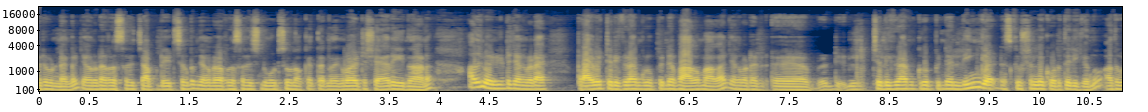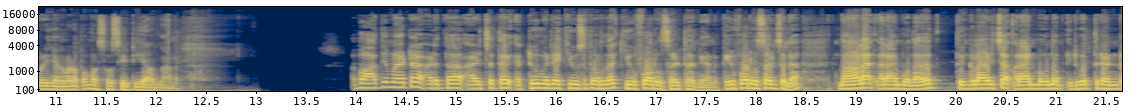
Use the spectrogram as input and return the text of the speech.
താല്പര്യമുണ്ടെങ്കിൽ ഞങ്ങളുടെ റിസർച്ച് അപ്ഡേറ്റ്സുകളും ഞങ്ങളുടെ റിസർച്ച് നോട്ട്സുകളും ഒക്കെ തന്നെ നിങ്ങളുമായിട്ട് ഷെയർ ചെയ്യുന്നതാണ്. അതിന് വേണ്ടിയിട്ട് ഞങ്ങളുടെ പ്രൈവറ്റ് ടെലിഗ്രാം ഗ്രൂപ്പിന്റെ ഭാഗമാകാൻ ഞങ്ങളുടെ ടെലിഗ്രാം ഗ്രൂപ്പിന്റെ ലിങ്ക് ഡിസ്ക്രിപ്ഷനിൽ കൊടുത്തിരിക്കുന്നു. അതുവഴി ഞങ്ങളോടൊപ്പം അസോസിയേറ്റ് ചെയ്യാവുന്നതാണ്. അപ്പോൾ ആദ്യമായിട്ട് അടുത്ത ആഴ്ചത്തെ ഏറ്റവും വലിയ ക്യൂസ് എന്ന് പറയുന്നത് ക്യൂ ഫോർ റിസൾട്ട് തന്നെയാണ്. ക്യൂ ഫോർ റിസൾട്ട്സിൽ നാളെ വരാൻ പോകുന്ന അതായത് തിങ്കളാഴ്ച വരാൻ പോകുന്ന ഇരുപത്തിരണ്ട്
